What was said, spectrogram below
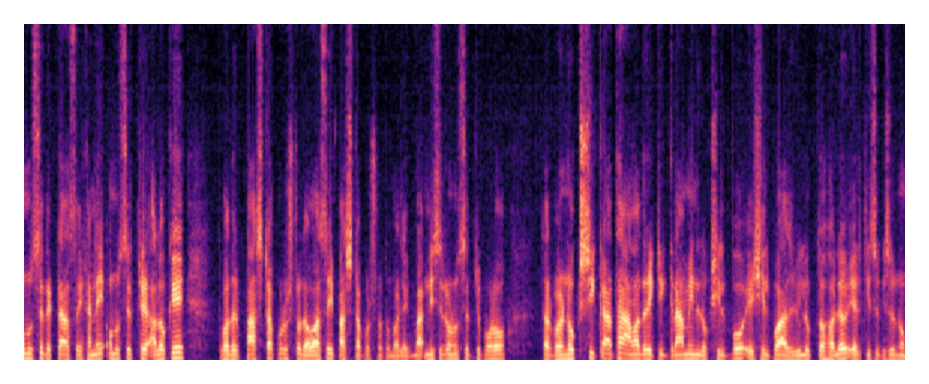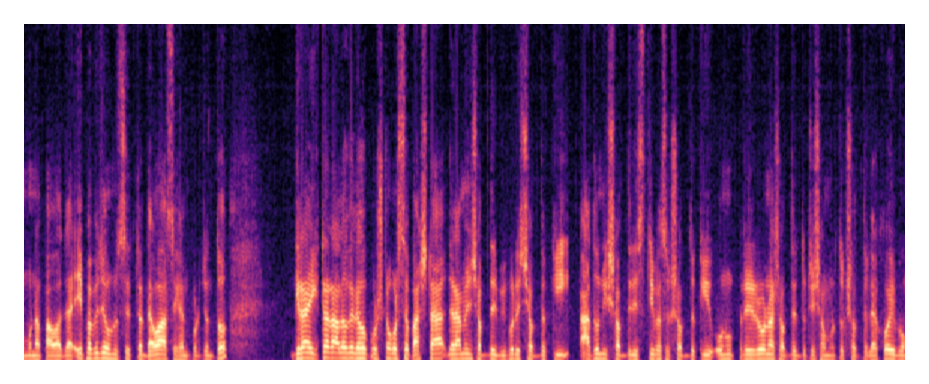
অনুচ্ছেদ একটা আছে, এখানে অনুচ্ছেদটির আলোকে তোমাদের পাঁচটা প্রশ্ন দেওয়া আছে, এই পাঁচটা প্রশ্ন তোমরা লিখবা। নিচের অনুচ্ছেদটি পড়ো, তারপরে নকশি কাঁথা আমাদের একটি গ্রামীণ লোকশিল্প এই শিল্প আজ বিলুপ্ত হলেও এর কিছু কিছু নমুনা পাওয়া যায়। এভাবে যে অনুচ্ছেদটা দেওয়া আছে এখান পর্যন্ত গ্রা এটার আলোকে দেখো প্রশ্ন করছে পাঁচটা। গ্রামীণ শব্দের বিপরীত শব্দ কি? আধুনিক শব্দের স্ত্রীবাচক শব্দ কি? অনুপ্রেরণা শব্দের দুটি সমর্থক শব্দ লেখো এবং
